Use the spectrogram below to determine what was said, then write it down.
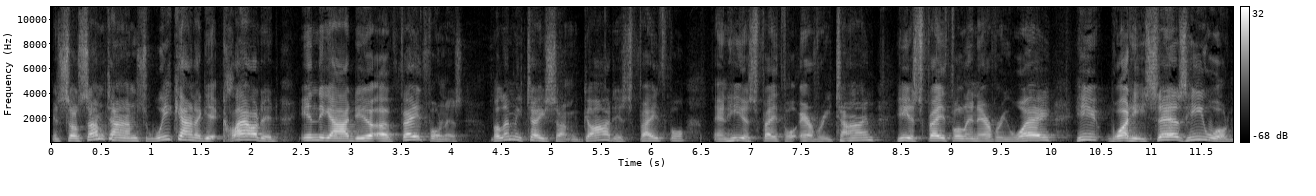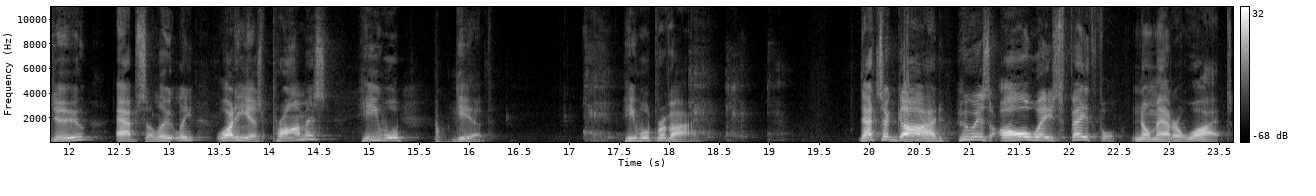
And so sometimes we kind of get clouded in the idea of faithfulness. But let me tell you something God is faithful, and He is faithful every time. He is faithful in every way. He, what He says, He will do, absolutely. What He has promised, He will give, He will provide. That's a God who is always faithful, no matter what.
